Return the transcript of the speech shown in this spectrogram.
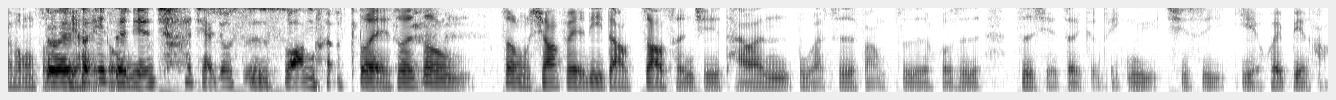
iPhone 手机还多。对，一整年加起来就十双了。对，所以这种这种消费力道造成，其实台湾不管是纺织或是制鞋这个领域，其实也会变好。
